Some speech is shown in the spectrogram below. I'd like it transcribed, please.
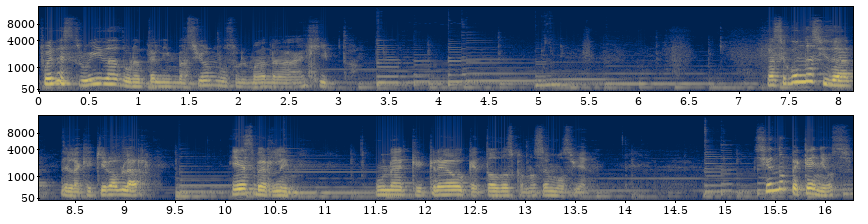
fue destruida durante la invasión musulmana a Egipto. La segunda ciudad de la que quiero hablar es Berlín, una que creo que todos conocemos bien. Siendo pequeños,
